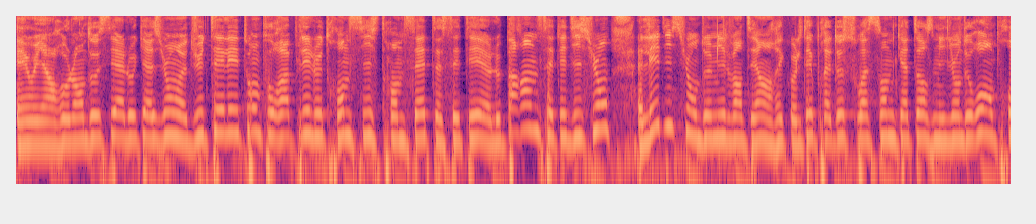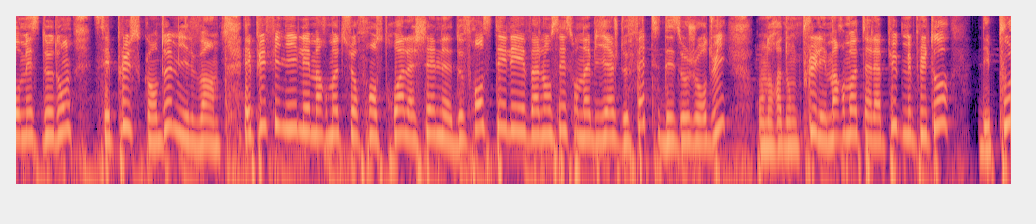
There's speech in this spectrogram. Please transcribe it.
Et oui, un Roland Dossé à l'occasion du Téléthon pour rappeler le 36-37. C'était le parrain de cette édition. L'édition 2021 a récolté près de 74 millions d'euros en promesses de dons. C'est plus qu'en 2020. Et puis fini, les marmottes sur France 3. La chaîne de France Télé va lancer son habillage de fête dès aujourd'hui. On n'aura donc plus les marmottes à la pub, mais plutôt des poules.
